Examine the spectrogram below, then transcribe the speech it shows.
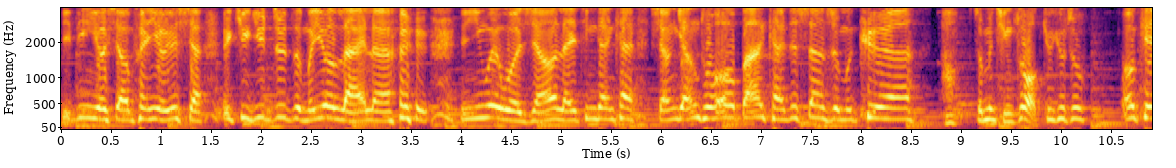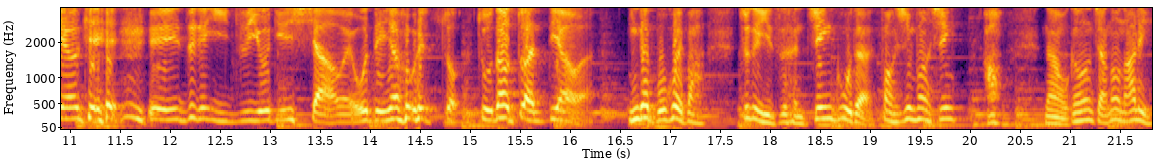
一定有小朋友又想，QQ 猪怎么又来了？因为我想要来听看看，想羊驼欧巴卡在上什么课啊？好，这边请坐，QQ 猪。OK OK，哎，这个椅子有点小哎，我等一下会坐坐到断掉啊。应该不会吧？这个椅子很坚固的，放心放心。好，那我刚刚讲到哪里？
